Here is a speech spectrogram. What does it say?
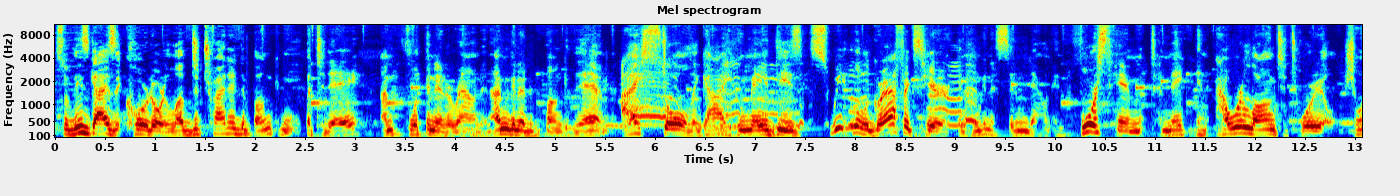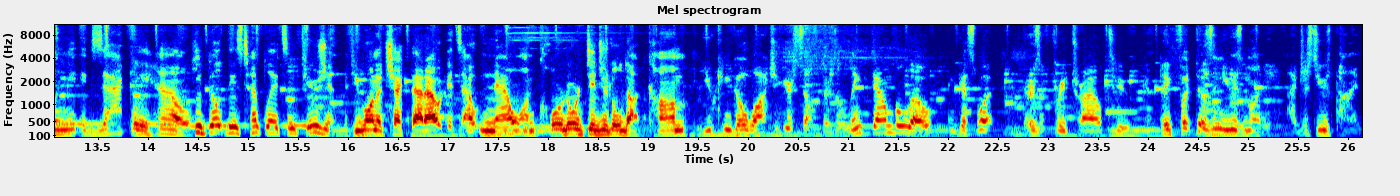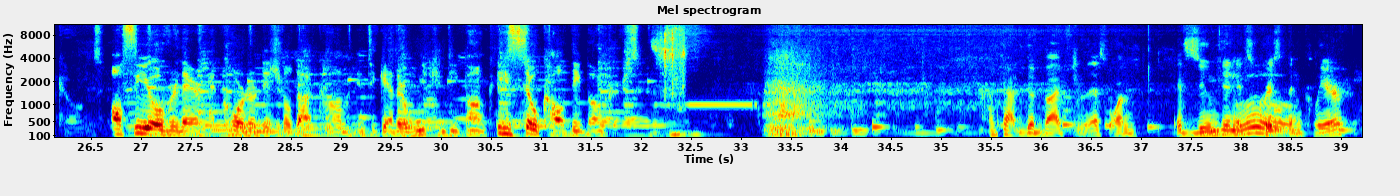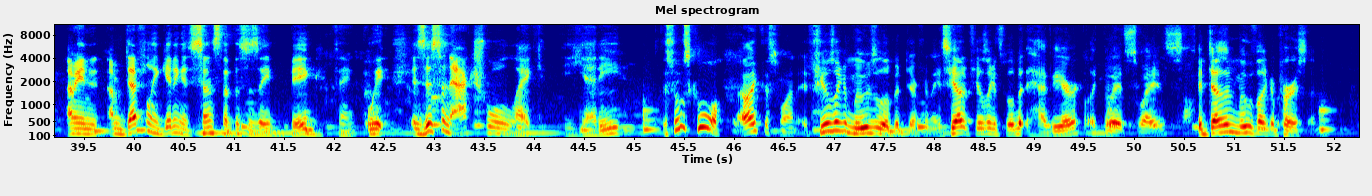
So these guys at Corridor love to try to debunk me, but today I'm flipping it around and I'm gonna debunk them. I stole the guy who made these sweet little graphics here, and I'm gonna sit him down and force him to make an hour-long tutorial showing me exactly how he built these templates in Fusion. If you want to check that out, it's out now on corridordigital.com. You can go watch it yourself. There's a link down below, and guess what? There's a free trial too. Bigfoot doesn't use money. I just use pine cones. I'll see you over there at corridordigital.com, and together we can debunk these so-called debunkers. I've got good vibes from this one. It's zoomed in, it's crisp and clear. I mean, I'm definitely getting a sense that this is a big thing. Wait, is this an actual like Yeti? This one's cool. I like this one. It feels like it moves a little bit differently. See how it feels like it's a little bit heavier, like the way it sways. It doesn't move like a person.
